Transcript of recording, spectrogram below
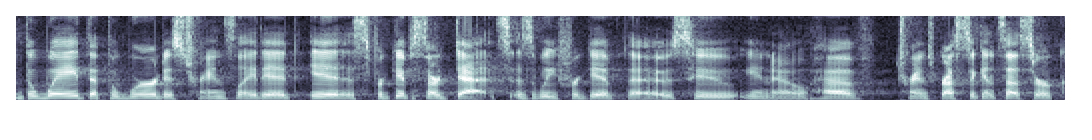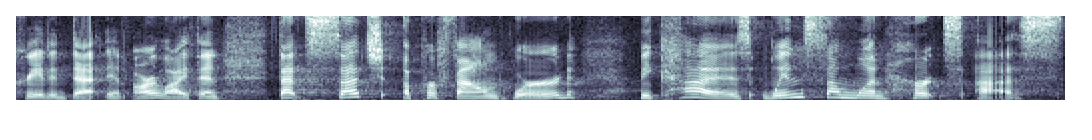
the way that the word is translated is forgive us our debts as we forgive those who, you know, have transgressed against us or created debt in our life. And that's such a profound word yeah. because when someone hurts us,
